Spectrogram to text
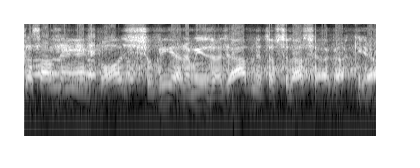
का सामना है। बहुत शुक्रिया रमीज राजा आपने तफसलात से आगाह किया।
